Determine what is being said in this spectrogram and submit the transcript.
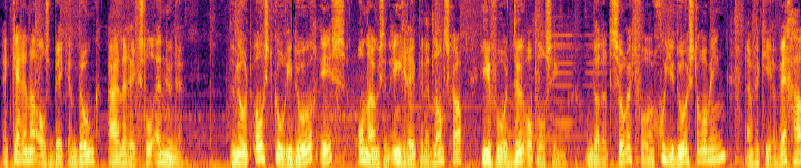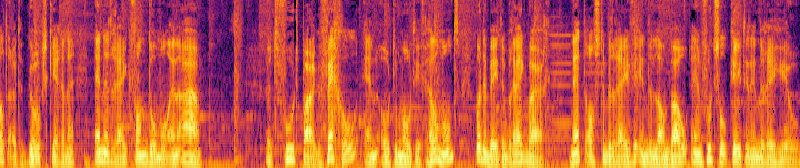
en kernen als Beek en Donk, Aarle-Riksel en Nune. De Noordoostcorridor is, ondanks een ingreep in het landschap, hiervoor dé oplossing, omdat het zorgt voor een goede doorstroming en verkeer weghaalt uit de dorpskernen en het rijk van Dommel en A. Het foodpark Veghel en Automotive Helmond worden beter bereikbaar, net als de bedrijven in de landbouw en voedselketen in de regio.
